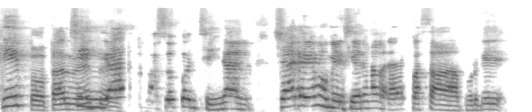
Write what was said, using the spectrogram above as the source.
¿Qué totalmente. chingada pasó con Chingán? Ya lo habíamos mencionado la vez pasada, porque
